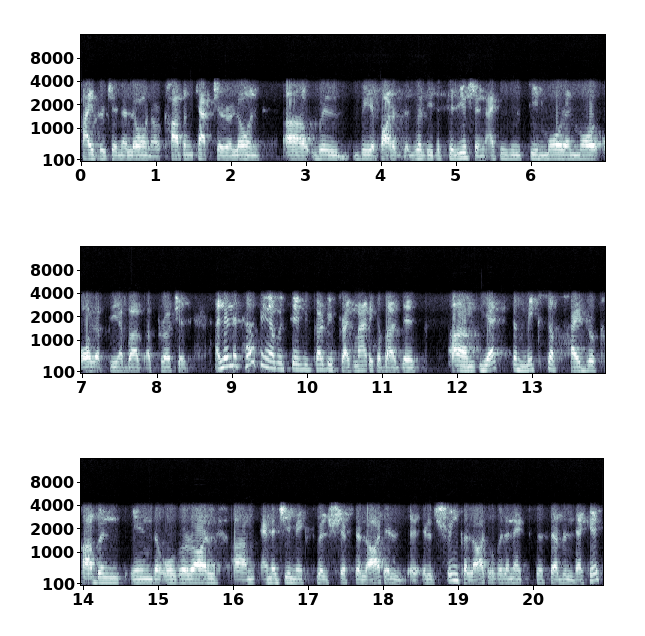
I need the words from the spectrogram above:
hydrogen alone or carbon capture alone uh, will be a part of the, will be the solution. I think you'll see more and more all of the above approaches. And then the third thing I would say we've got to be pragmatic about this. Um, yes, the mix of hydrocarbons in the overall um, energy mix will shift a lot. It'll, it'll shrink a lot over the next uh, several decades.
